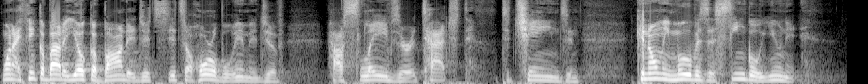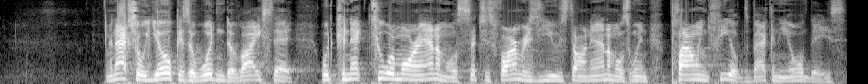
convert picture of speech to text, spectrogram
When I think about a yoke of bondage, it's, it's a horrible image of how slaves are attached to chains and can only move as a single unit. An actual yoke is a wooden device that would connect two or more animals, such as farmers used on animals when plowing fields back in the old days.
